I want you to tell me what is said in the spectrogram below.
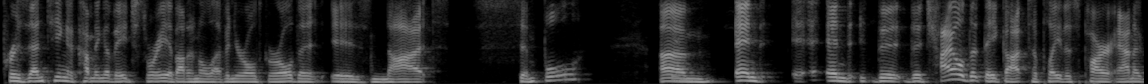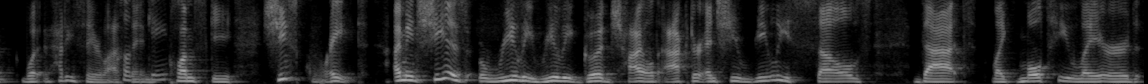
presenting a coming of age story about an 11 year old girl that is not simple um yeah. and and the the child that they got to play this part, Anna, what how do you say her last Chlumsky. name? Chlumsky. She's great. I mean, she is a really, really good child actor, and she really sells that like multi-layered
